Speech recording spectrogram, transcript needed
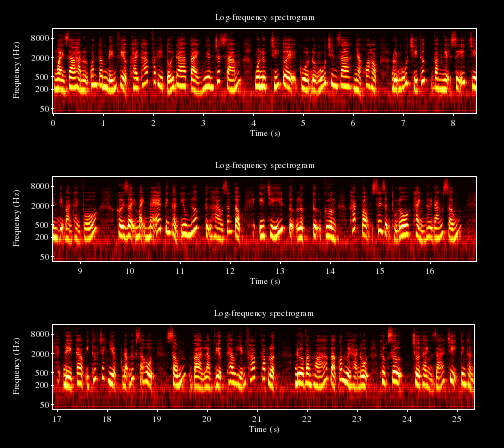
Ngoài ra, Hà Nội quan tâm đến việc khai thác phát huy tối đa tài nguyên chất xám, nguồn lực trí tuệ của đội ngũ chuyên gia, nhà khoa học, đội ngũ trí thức, văn nghệ sĩ trên địa bàn thành phố, khởi dậy mạnh mẽ tinh thần yêu nước, tự hào dân tộc, ý chí tự lực tự cường, khát vọng xây dựng thủ đô thành nơi đáng sống, đề cao ý thức trách nhiệm, đạo đức xã hội, sống và làm việc theo hiến pháp, pháp luật, đưa văn hóa và con người Hà Nội thực sự trở thành giá trị tinh thần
